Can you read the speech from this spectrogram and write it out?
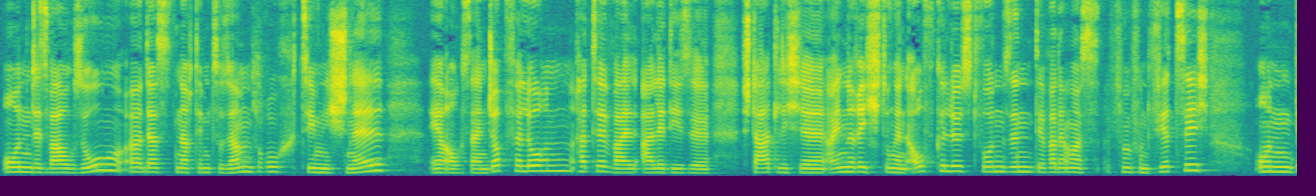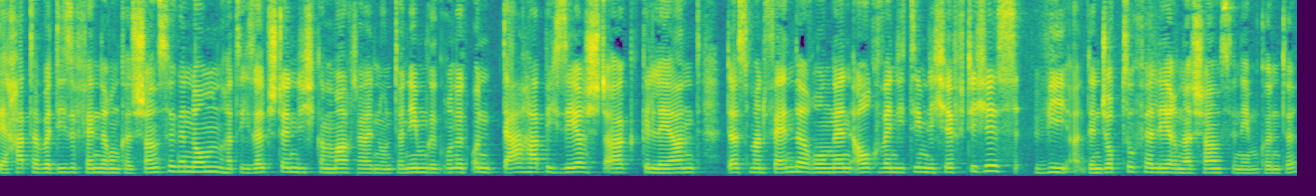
Und es war auch so, äh, dass nach dem Zusammenbruch ziemlich schnell er auch seinen Job verloren hatte, weil alle diese staatliche Einrichtungen aufgelöst worden sind. Der war damals 45 und der hat aber diese Veränderung als Chance genommen, hat sich selbstständig gemacht, hat ein Unternehmen gegründet. Und da habe ich sehr stark gelernt, dass man Veränderungen, auch wenn die ziemlich heftig ist, wie den Job zu verlieren, als Chance nehmen könnte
